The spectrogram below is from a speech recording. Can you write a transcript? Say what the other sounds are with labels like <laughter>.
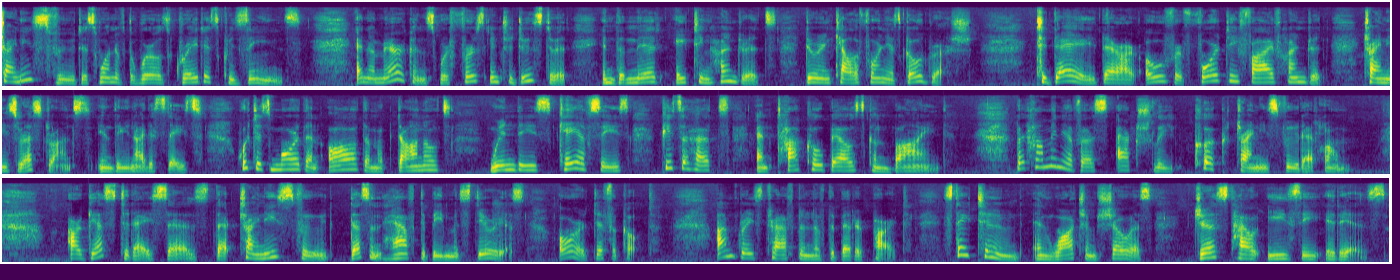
Chinese food is one of the world's greatest cuisines, and Americans were first introduced to it in the mid 1800s during California's gold rush. Today, there are over 4,500 Chinese restaurants in the United States, which is more than all the McDonald's, Wendy's, KFC's, Pizza Hut's, and Taco Bell's combined. But how many of us actually cook Chinese food at home? Our guest today says that Chinese food doesn't have to be mysterious or difficult. I'm Grace Trafton of The Better Part. Stay tuned and watch him show us just how easy it is.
